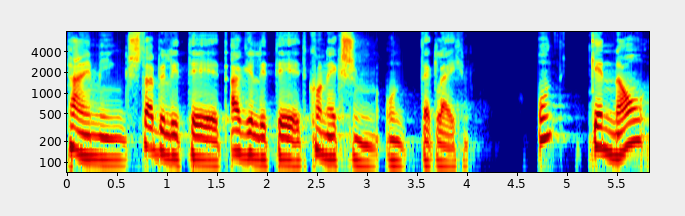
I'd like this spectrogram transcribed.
Timing, Stabilität, Agilität, Connection und dergleichen. Und genau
